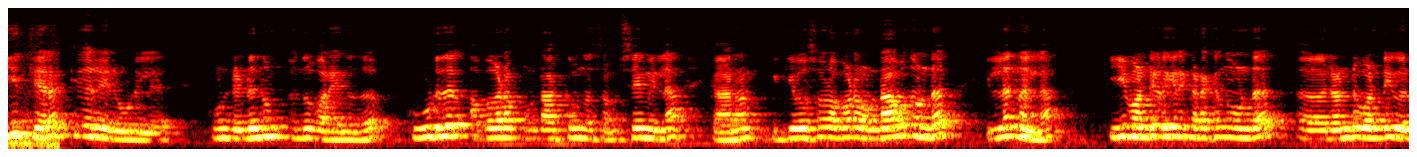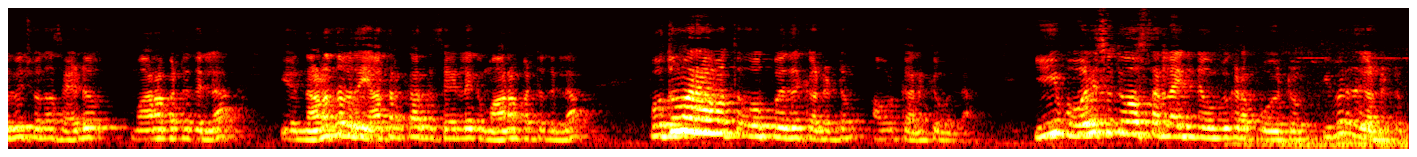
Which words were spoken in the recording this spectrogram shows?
ഈ തിരക്കേറിയ റോഡിൽ കൊണ്ടിടുന്നു എന്ന് പറയുന്നത് കൂടുതൽ അപകടം ഉണ്ടാക്കുമെന്ന് സംശയമില്ല. കാരണം മിക്ക ദിവസവും അപകടം ഉണ്ടാവുന്നുണ്ട്. ഇല്ലെന്നല്ല. ഈ വണ്ടികൾ ഇങ്ങനെ കിടക്കുന്നതുകൊണ്ട് രണ്ട് വണ്ടി ഒരുമിച്ച് വന്ന സൈഡ് മാറാൻ പറ്റത്തില്ല. നടന്നു വരുന്ന യാത്രക്കാർക്ക് സൈഡിലേക്ക് മാറാൻ പറ്റത്തില്ല. പൊതുമരാമത്ത് വകുപ്പ് ഇത് കണ്ടിട്ടും അവർക്ക് അനക്കമില്ല. ഈ പോലീസ് ഉദ്യോഗസ്ഥരല്ല ഇതിന്റെ മുമ്പിൽ കൂടെ പോയിട്ടും ഇവരിത് കണ്ടിട്ടും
